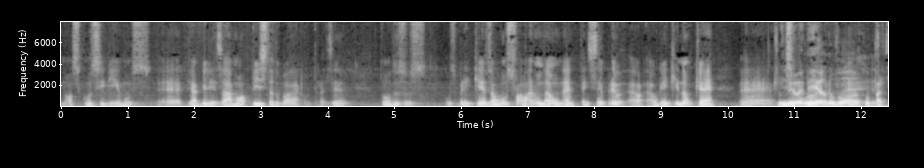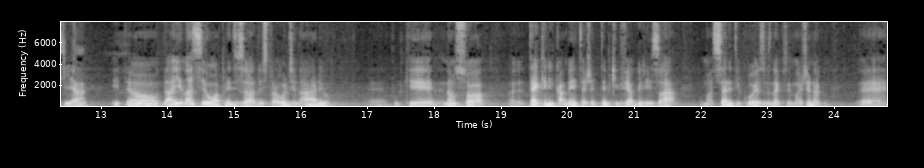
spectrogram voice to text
nós conseguimos é, viabilizar a maior pista do bairro, trazer todos os, os brinquedos. Alguns falaram não, né? Tem sempre alguém que não quer. É, o meu é meu, não vou é, compartilhar. Então, daí nasceu um aprendizado extraordinário porque não só eh, tecnicamente a gente teve que viabilizar uma série de coisas, né? Que você imagina é,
